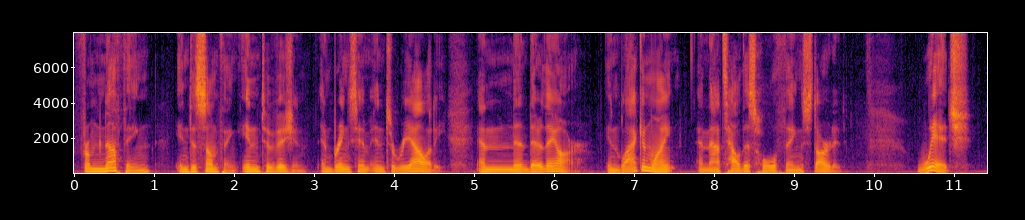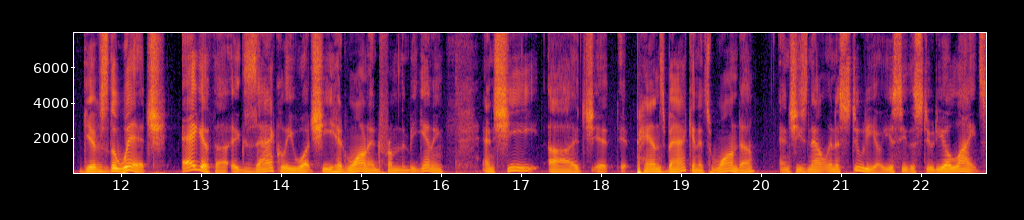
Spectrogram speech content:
from nothing into something, into vision, and brings him into reality. And then there they are in black and white, and that's how this whole thing started. Which gives the witch, Agatha, exactly what she had wanted from the beginning. And she, uh, it, it, it pans back, and it's Wanda and she's now in a studio. You see the studio lights.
